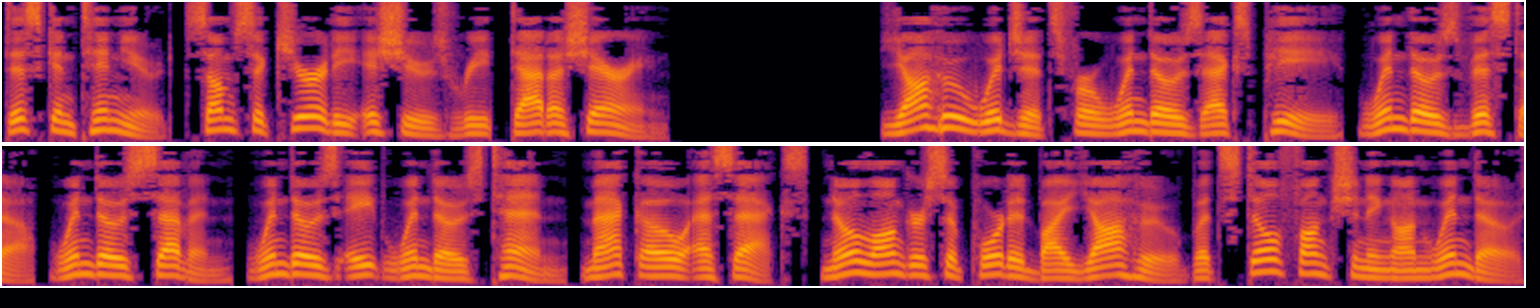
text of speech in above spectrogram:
discontinued, some security issues re, data sharing. Yahoo widgets for Windows XP, Windows Vista, Windows 7, Windows 8 Windows 10, Mac OS X, no longer supported by Yahoo but still functioning on Windows.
